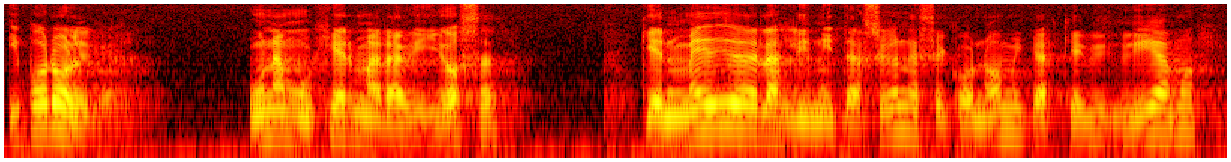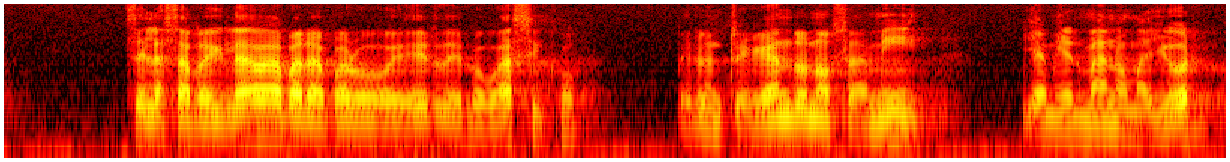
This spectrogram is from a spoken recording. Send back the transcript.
y por Olga, una mujer maravillosa que en medio de las limitaciones económicas que vivíamos, se las arreglaba para proveer de lo básico, pero entregándonos a mí y a mi hermano mayor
